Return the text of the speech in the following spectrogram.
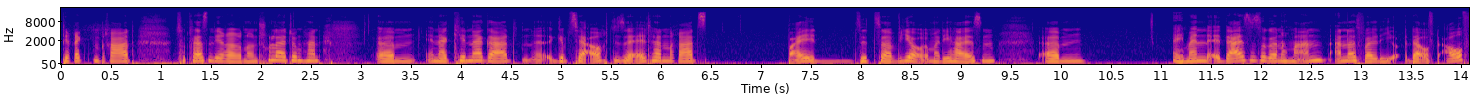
direkten Draht zur Klassenlehrerin und Schulleitung hat. Ähm, in der Kindergarten äh, gibt es ja auch diese Elternratsbeisitzer, wie auch immer die heißen. Ähm, ich meine, da ist es sogar nochmal an, anders, weil die da oft auf,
